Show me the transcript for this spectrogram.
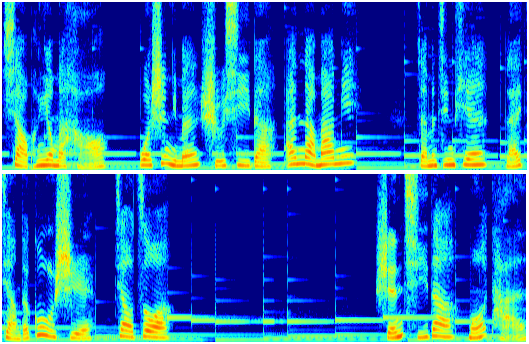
小朋友们好，我是你们熟悉的安娜妈咪。咱们今天来讲的故事叫做《神奇的魔毯》。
